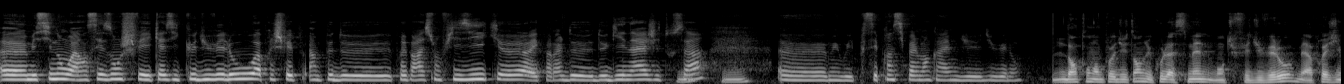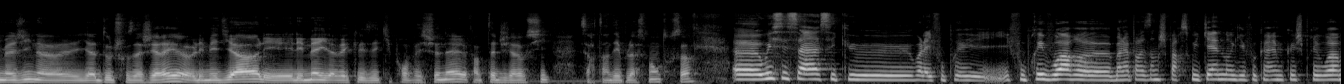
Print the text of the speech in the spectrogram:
Mais sinon, ouais, en saison, je fais quasi que du vélo. Après, je fais un peu de préparation physique avec pas mal de, de gainage et tout ça. Mhm. Euh, mais oui, c'est principalement quand même du, du vélo. Dans ton emploi du temps, du coup, la semaine, bon, tu fais du vélo, mais après, j'imagine, euh, il y a d'autres choses à gérer, euh, les médias, les, mails avec les équipes professionnelles, enfin, peut-être gérer aussi certains déplacements, tout ça. Euh, oui, c'est ça. C'est que voilà, il faut, il faut prévoir. bah là, par exemple, je pars ce week-end, donc il faut quand même que je prévoie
